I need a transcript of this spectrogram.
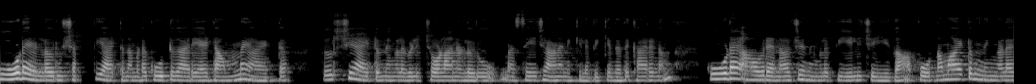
കൂടെയുള്ള ഒരു ശക്തിയായിട്ട് നമ്മുടെ കൂട്ടുകാരിയായിട്ട് അമ്മയായിട്ട് തീർച്ചയായിട്ടും നിങ്ങളെ വിളിച്ചോളാനുള്ളൊരു മെസ്സേജാണ് എനിക്ക് ലഭിക്കുന്നത്. കാരണം കൂടെ ആ ഒരു എനർജി നിങ്ങൾ ഫീൽ ചെയ്യുക പൂർണമായിട്ടും നിങ്ങളെ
